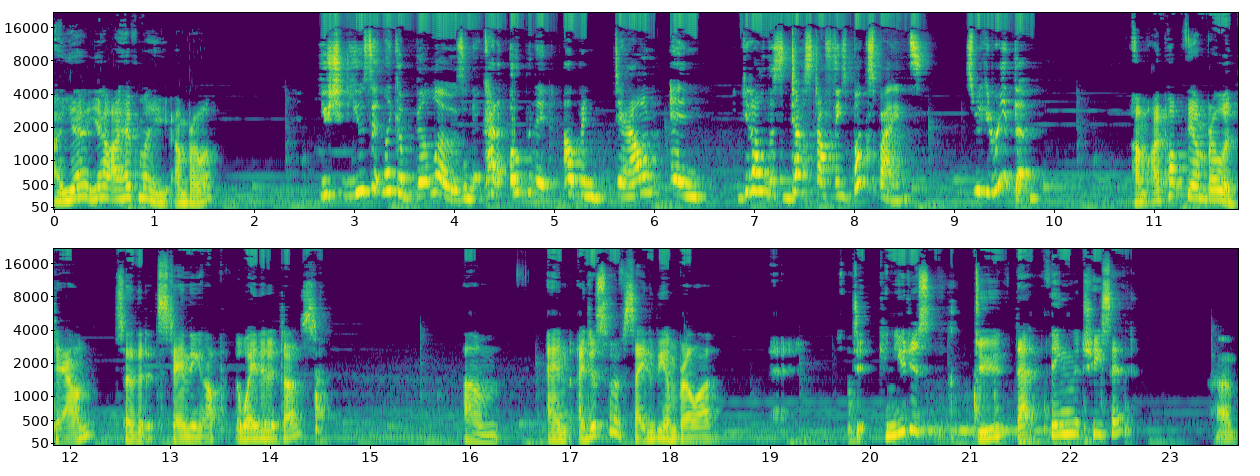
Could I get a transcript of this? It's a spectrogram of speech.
uh, yeah, yeah. I have my umbrella. You should use it like a billows and kind of open it up and down and get all this dust off these book spines so we can read them. Um, I pop the umbrella down so that it's standing up the way that it does. Um, and I just sort of say to the umbrella, "D- "Can you just do that thing that she said?" Um,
